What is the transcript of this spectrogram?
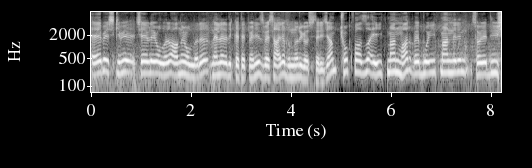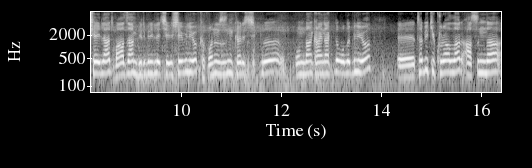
E5 gibi çevre yolları, ana yolları nelere dikkat etmeliyiz vesaire bunları göstereceğim. Çok fazla eğitmen var ve bu eğitmenlerin söylediği şeyler bazen birbiriyle çelişebiliyor. Kafanızın karışıklığı ondan kaynaklı olabiliyor. Ee, tabii ki kurallar aslında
